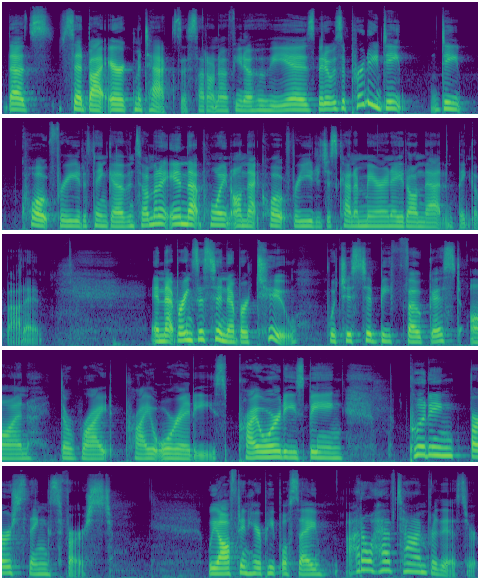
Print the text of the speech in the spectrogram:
That's said by Eric Metaxas. I don't know if you know who he is, but it was a pretty deep deep quote for you to think of. And so I'm going to end that point on that quote for you to just kind of marinate on that and think about it. And that brings us to number two, which is to be focused on the right priorities. Priorities being putting first things first. We often hear people say, I don't have time for this or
